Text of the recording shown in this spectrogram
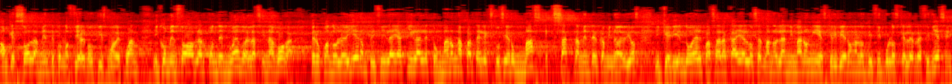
aunque solamente conocía el bautismo de Juan. Y comenzó a hablar con denuedo en la sinagoga. Pero cuando le oyeron, Priscila y Aquila le tomaron aparte y le expusieron más exactamente el camino de Dios. Y queriendo él pasar acá, y los hermanos le animaron y escribieron a los discípulos que le recibiesen.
